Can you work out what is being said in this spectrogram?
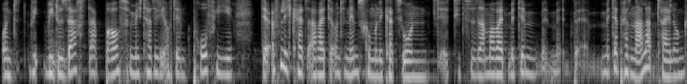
Und wie, wie du sagst, da brauchst du für mich tatsächlich auch den Profi der Öffentlichkeitsarbeit, der Unternehmenskommunikation, die Zusammenarbeit mit dem mit der Personalabteilung,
